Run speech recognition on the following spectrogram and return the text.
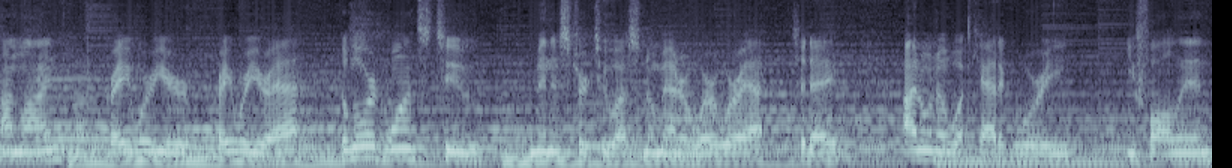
online. Pray where you're pray where you're at. The Lord wants to minister to us no matter where we're at today. I don't know what category you fall in,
